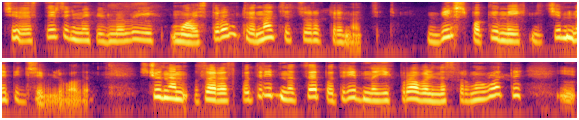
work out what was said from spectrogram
через тиждень ми підлили їх майстером 13-40-13. Більш поки ми їх нічим не підживлювали. Що нам зараз потрібно, це потрібно їх правильно сформувати і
